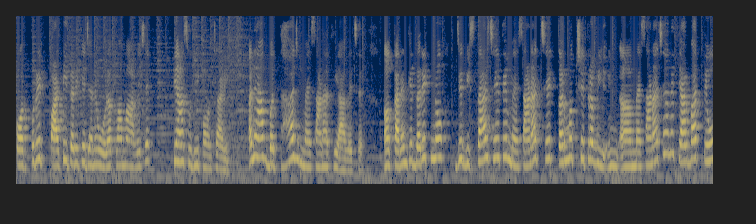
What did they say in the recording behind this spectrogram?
કોર્પોરેટ પાર્ટી તરીકે જેને ઓળખવામાં આવે છે ત્યાં સુધી પહોંચાડી. અને આ બધા જ મહેસાણાથી આવે છે. કારણ કે દરેકનો જે વિસ્તાર છે તે મહેસાણા જ છે, કર્મક્ષેત્ર મહેસાણા છે અને ત્યારબાદ તેઓ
